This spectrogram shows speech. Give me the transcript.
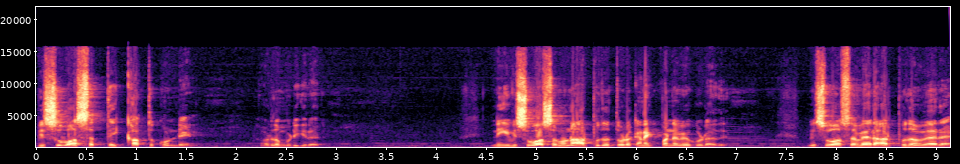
விசுவாசத்தை காத்துக்கொண்டேன். அவர் தான் முடிக்கிறார். நீங்கள் விசுவாசம் ஒன்று அற்புதத்தோட கனெக்ட் பண்ணவே கூடாது. விசுவாசம் வேறு அற்புதம் வேறு.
